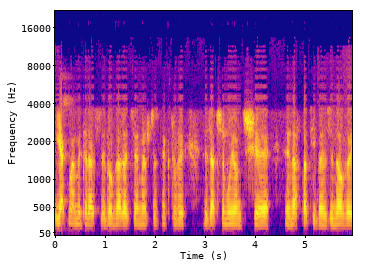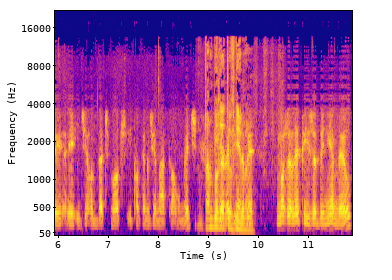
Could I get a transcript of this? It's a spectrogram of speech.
jak mamy teraz wyobrażać sobie mężczyznę, który zatrzymując się na stacji benzynowej idzie oddać mocz i potem gdzie ma to umyć? Tam biletów nie ma. Żeby, może lepiej, żeby nie mył,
